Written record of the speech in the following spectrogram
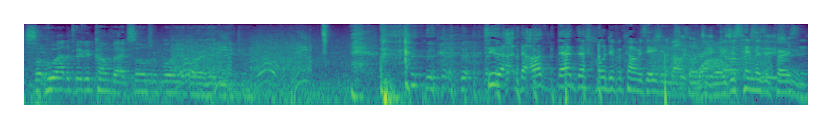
So who had a bigger comeback, Soulja Boy or a Hitmaker? See, the, the, oth- that, that's a whole different conversation about Soulja Boy. Just him as a person.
